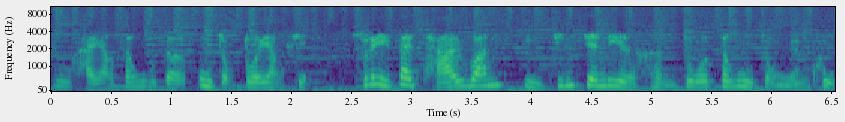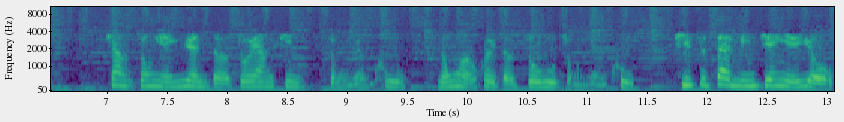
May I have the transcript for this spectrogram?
富海洋生物的物种多样性，所以在台湾已经建立了很多生物种源库，像中研院的多样性种源库、农委会的作物种源库，其实在民间也有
